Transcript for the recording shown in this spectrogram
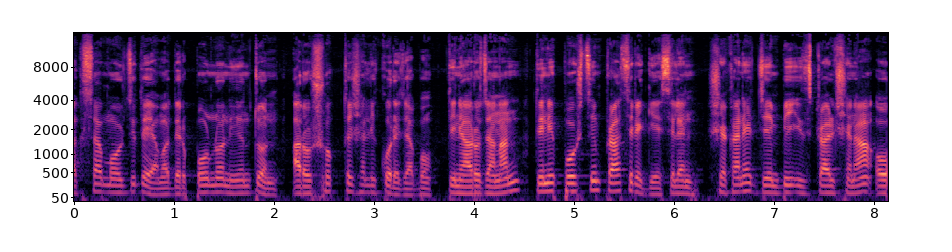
আকসা মসজিদে আমাদের পূর্ণ নিয়ন্ত্রণ আরও শক্তিশালী করে যাব। তিনি আরও জানান, তিনি পশ্চিম প্রাচীরে গিয়েছিলেন। সেখানে জেম্বি ইসরায়েল সেনা ও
